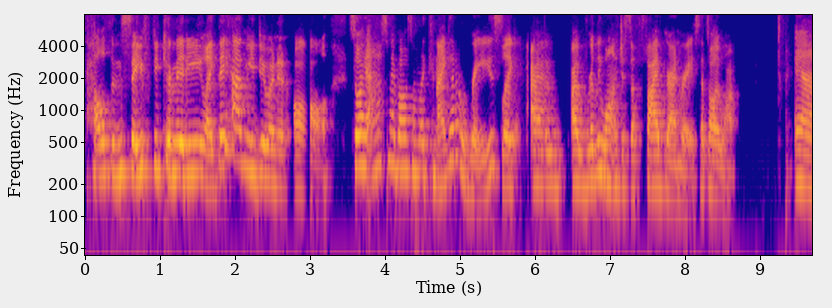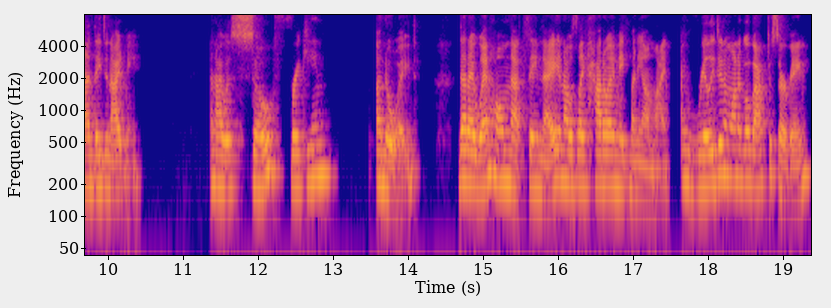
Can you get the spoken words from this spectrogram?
health and safety committee. Like they had me doing it all. So I asked my boss, I'm like, can I get a raise? Like I I really want like just a five grand raise. That's all I want. And they denied me. And I was so freaking annoyed that I went home that same night and I was like, how do I make money online? I really didn't want to go back to serving.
